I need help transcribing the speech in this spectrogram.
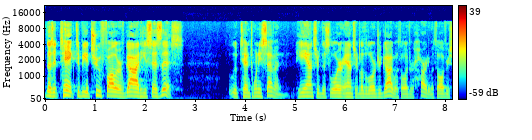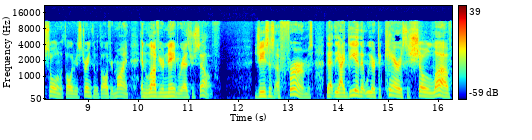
does it take to be a true follower of God, he says this Luke 10 27. He answered, this lawyer answered, Love the Lord your God with all of your heart and with all of your soul and with all of your strength and with all of your mind, and love your neighbor as yourself. Jesus affirms that the idea that we are to care is to show love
